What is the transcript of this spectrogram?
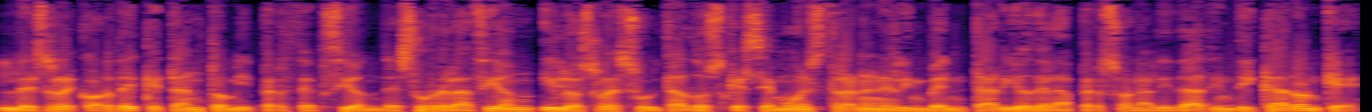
Les recordé que tanto mi percepción de su relación y los resultados que se muestran en el inventario de la personalidad indicaron que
